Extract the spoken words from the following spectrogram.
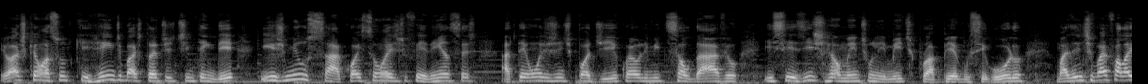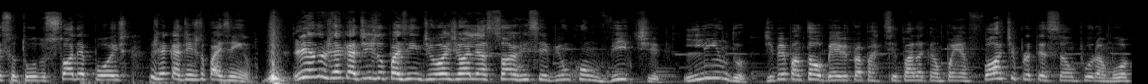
Eu acho que é um assunto que rende bastante a gente entender e esmiuçar quais são as diferenças, até onde a gente pode ir, qual é o limite saudável e se existe realmente um limite para o apego seguro. Mas a gente vai falar isso tudo só depois dos recadinhos do Paizinho. E nos recadinhos do Paizinho de hoje, olha só, eu recebi um convite lindo de Bepantol Baby para participar da campanha Forte Proteção por Amor,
